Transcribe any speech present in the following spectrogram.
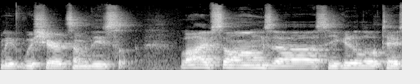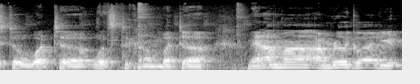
we, we shared some of these live songs, uh, so you get a little taste of what uh, what's to come. But uh, man, I'm uh, I'm really glad you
